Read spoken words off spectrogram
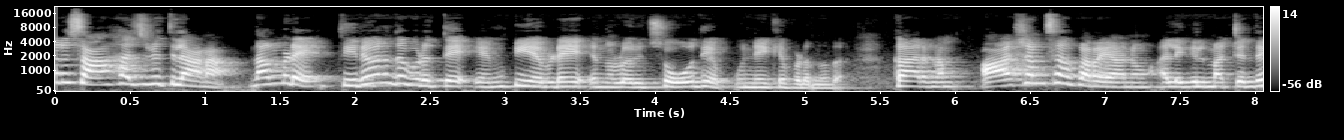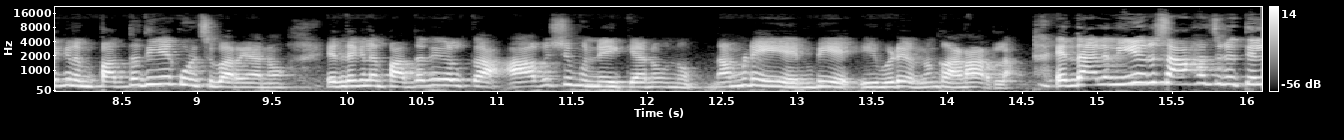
ഒരു സാഹചര്യത്തിലാണ് നമ്മുടെ തിരുവനന്തപുരത്തെ എം പി എവിടെ എന്നുള്ള ഒരു ചോദ്യം ഉന്നയിക്കപ്പെടുന്നത്. കാരണം ആശംസ പറയാനോ അല്ലെങ്കിൽ മറ്റെന്തെങ്കിലും പദ്ധതിയെ കുറിച്ച് പറയാനോ എന്തെങ്കിലും പദ്ധതികൾക്ക് ആവശ്യം ഉന്നയിക്കാനോ ഒന്നും നമ്മുടെ ഈ എം പിയെ ഇവിടെയൊന്നും കാണാറില്ല. എന്തായാലും ഈ ഒരു സാഹചര്യത്തിൽ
